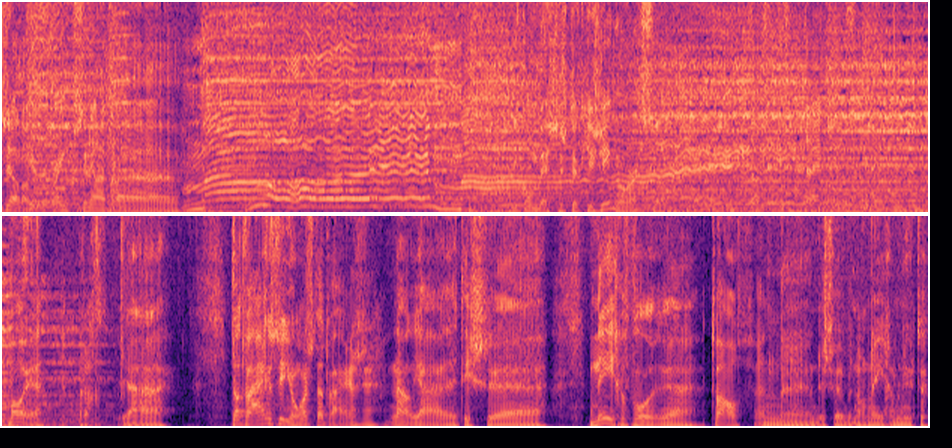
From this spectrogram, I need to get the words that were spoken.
die. Frankie zelf. Frank Sinatra. Die kon best een stukje zingen, hoor. Fantastisch. Tijdloos. Mooi, hè? Prachtig. Ja. Dat waren ze, jongens. Dat waren ze. Nou ja, het is eh 9 voor eh 12. En, eh, dus we hebben nog 9 minuten.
